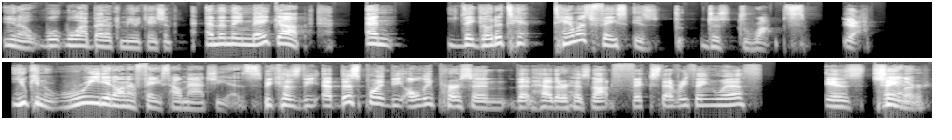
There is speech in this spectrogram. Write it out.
you know, we'll we'll have better communication. And then they make up, and they go to Tam- Tamra's face is just drops Yeah. you can read it on her face how mad she is. Because the at this point, the only person that Heather has not fixed everything with is Shannon. Taylor.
